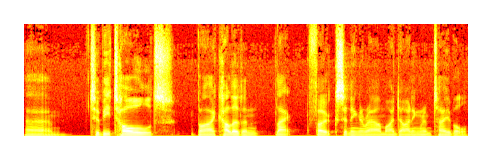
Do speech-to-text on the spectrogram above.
um, to be told by coloured and black folk sitting around my dining room table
